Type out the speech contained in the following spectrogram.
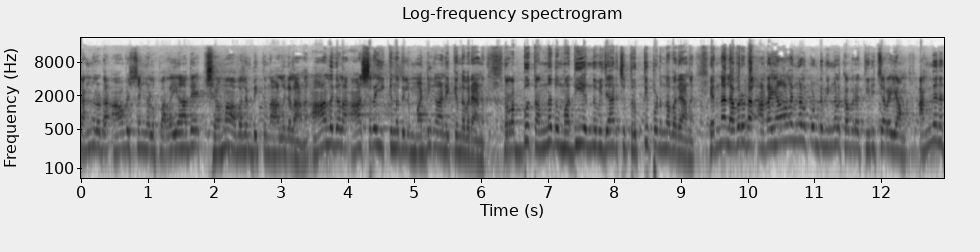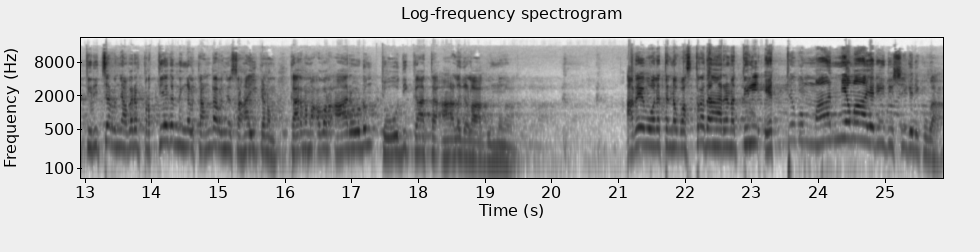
തങ്ങളുടെ ആവശ്യങ്ങൾ പറയാതെ ക്ഷമ അവലംബിക്കുന്ന ആളുകളാണ്. ആളുകളെ ആശ്രയിക്കുന്നതിൽ മടി കാണിക്കുന്നവരാണ്. റബ്ബ് തന്നത് മതി എന്ന് വിചാരിച്ച് തൃപ്തിപ്പെടുന്നവരാണ്. എന്നാൽ അവരുടെ അടയാളങ്ങൾ കൊണ്ട് നിങ്ങൾക്ക് അവരെ തിരിച്ചറിയാം. അങ്ങനെ തിരിച്ചറിഞ്ഞ് അവരെ പ്രത്യേകം നിങ്ങൾ കണ്ടറിഞ്ഞ് സഹായിക്കണം. കാരണം അവർ ആരോടും ചോദിക്കാത്ത ആളുകളാകുന്നു. അതേപോലെ തന്നെ വസ്ത്രധാരണത്തിൽ ഏറ്റവും മാന്യമായ രീതി സ്വീകരിക്കുക.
